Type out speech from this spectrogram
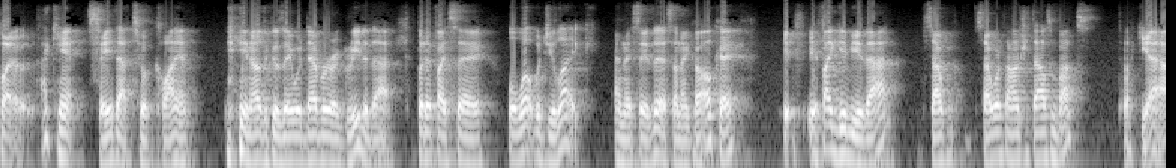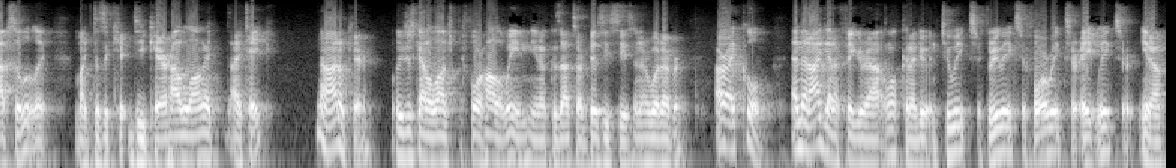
But I can't say that to a client, you know, because they would never agree to that. But if I say, well, what would you like? And they say this, and I go, okay, if, if I give you that, is that, is that worth a hundred thousand bucks? Like, yeah, absolutely. I'm like, does it? Do you care how long I, I take? No, I don't care. We just got to launch before Halloween, you know, because that's our busy season or whatever. All right, cool. And then I got to figure out, well, can I do it in two weeks or three weeks or four weeks or eight weeks or you know,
